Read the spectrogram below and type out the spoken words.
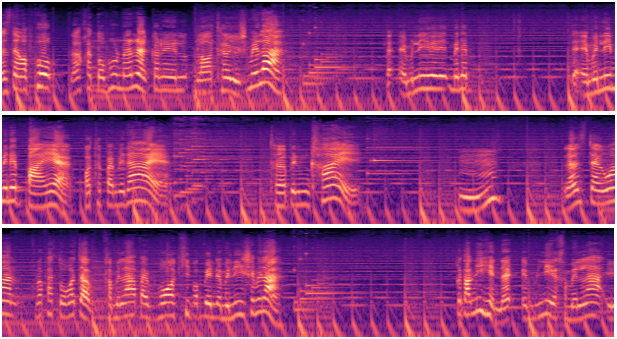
แล้วแสดงว่าพวกนักขัดตัวพวกนั้นน่ะก็เลยรอเธออยู่ใช่ไหมล่ะ แต่เอมิลี่ไม่ได้ แต่เอมิลี่ไม่ได้ไปอะเพราะเธอไปไม่ได้อะเธอเป็นไข้อืมแล้วแสดงว่ารับพาตัวก็จับคาเมล่าไปเพราะคิดว่าเป็นเอมิลี่ใช่ไหมล่ะก็ตามที่เห็นนะเอมิลี่กับคาเมล่าอา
